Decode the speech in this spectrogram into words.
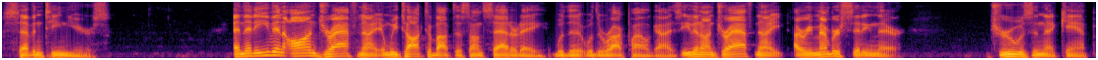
17 years. And then even on draft night, and we talked about this on Saturday with the with the Rockpile guys. Even on draft night, I remember sitting there. Drew was in that camp.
